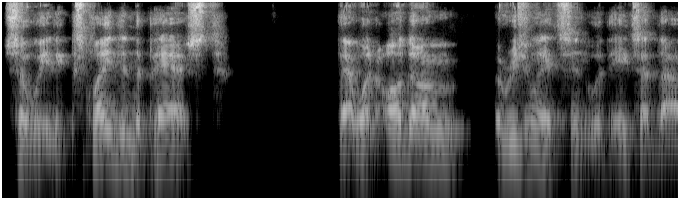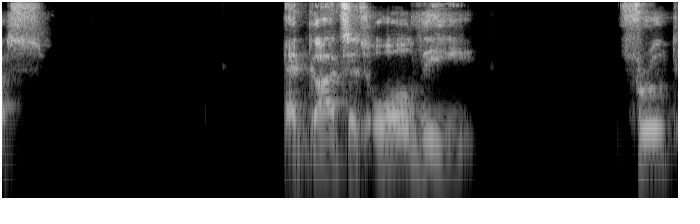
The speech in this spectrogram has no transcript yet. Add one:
So we explained in the past that when Adam originally had sinned with Eitz Adas, and God says all the fruit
